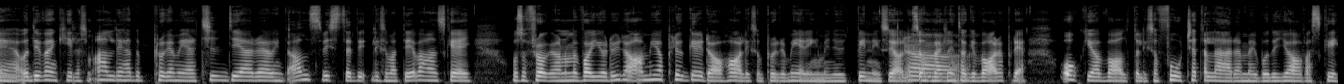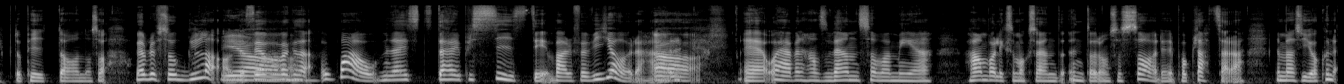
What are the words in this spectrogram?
Eh, och det var en kille som aldrig hade programmerat tidigare och inte alls visste det, liksom, att det var hans grej. Och så frågade jag honom, men vad gör du idag? Ja, men jag pluggar idag och har liksom, programmering i min utbildning. Så jag har liksom Ja. verkligen tagit vara på det. Och jag har valt att liksom, fortsätta lära mig både JavaScript och Python och så. Och jag blev så glad. Ja. För jag var verkligen så här, wow, men det, här är, det här är precis det, varför vi gör det här. Ja. Eh, och även hans vän som var med. Han var liksom också en, en av de som sa det på plats. Här, Nej, men alltså, jag kunde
